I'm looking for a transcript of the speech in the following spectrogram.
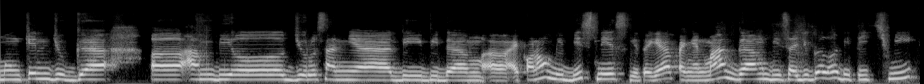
mungkin juga eh, ambil jurusannya di bidang eh, ekonomi bisnis gitu ya, pengen magang bisa juga loh di Teach Me.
